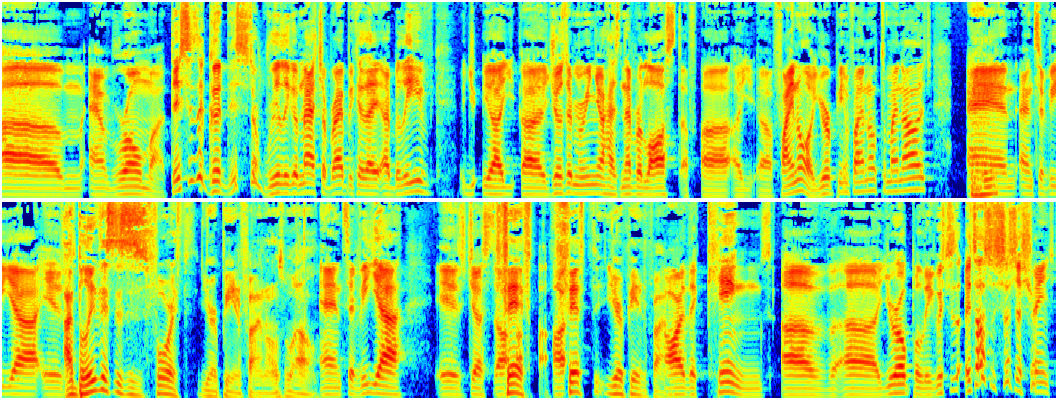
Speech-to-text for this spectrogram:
um, and Roma. This is a good. This is a really good matchup, right? Because I, I believe uh, uh, Jose Mourinho has never lost a, a, a final, a European final, to my knowledge, and and Sevilla is Mm-hmm. I believe this is his fourth European final as well. and Sevilla is just uh, Fifth, uh, fifth European final. are the kings of uh, Europa League, which is it's also such a strange.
